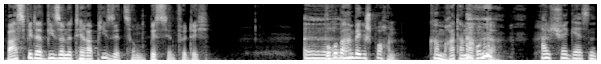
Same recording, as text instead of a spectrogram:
War es wieder wie so eine Therapiesitzung, bisschen für dich? Worüber haben wir gesprochen? Komm, ratter mal runter. Hab ich vergessen.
